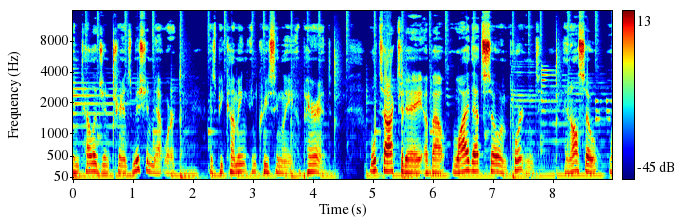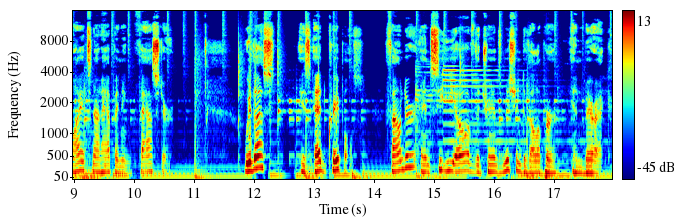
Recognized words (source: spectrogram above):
intelligent transmission network is becoming increasingly apparent. We'll talk today about why that's so important and also why it's not happening faster. With us is Ed Krapels, founder and CEO of the transmission developer Anbaric.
